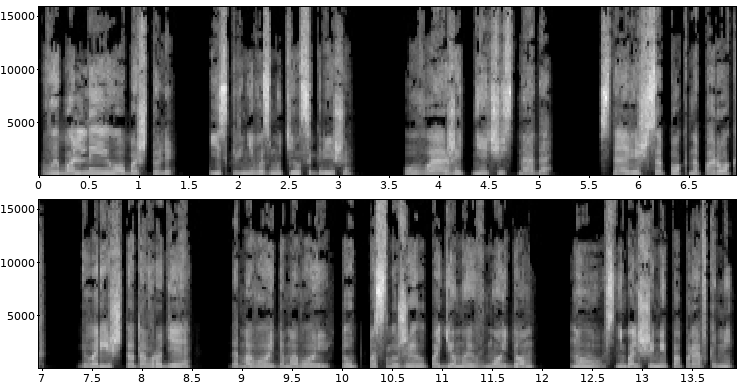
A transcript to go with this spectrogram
«Вы больные оба, что ли?» — искренне возмутился Гриша. «Уважить нечисть надо. Ставишь сапог на порог, говоришь что-то вроде «Домовой, домовой, тут послужил, пойдем и в мой дом». Ну, с небольшими поправками».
